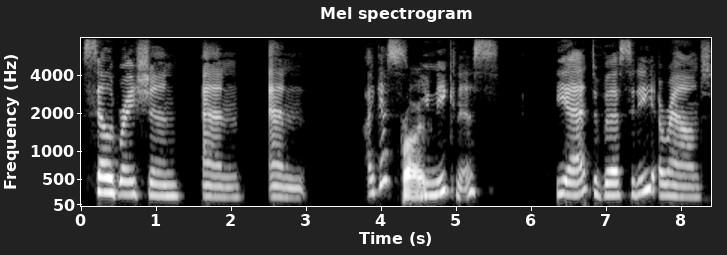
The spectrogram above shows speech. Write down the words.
celebration and and I guess Pride. uniqueness. Yeah, diversity around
